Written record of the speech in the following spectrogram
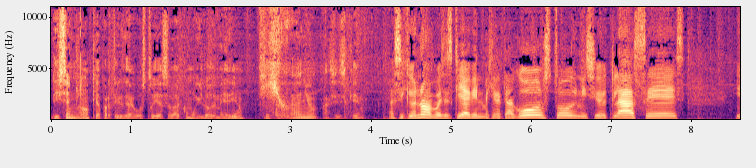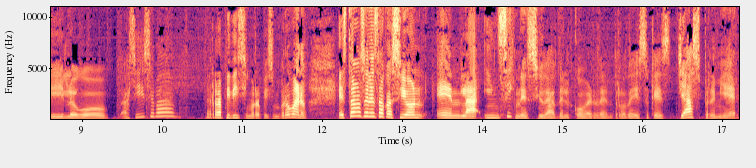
Dicen, ¿no? Que a partir de agosto ya se va como hilo de medio Hijo. del año, así es que Así que no, pues es que ya viene, imagínate, agosto, inicio de clases y luego así se va rapidísimo, rapidísimo. Pero bueno, estamos en esta ocasión en la insigne ciudad del cover dentro de esto que es Jazz Premier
